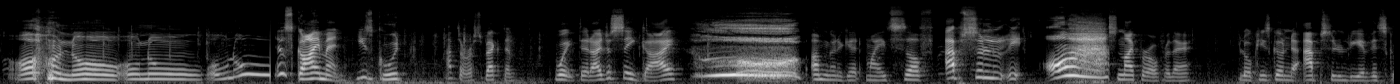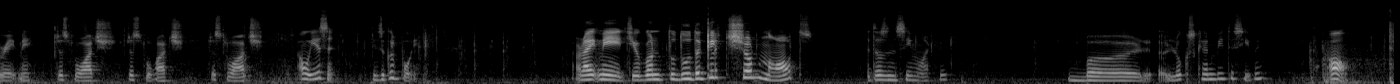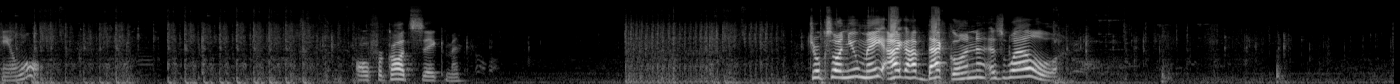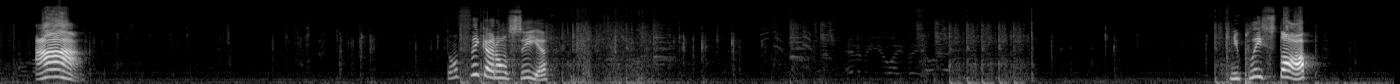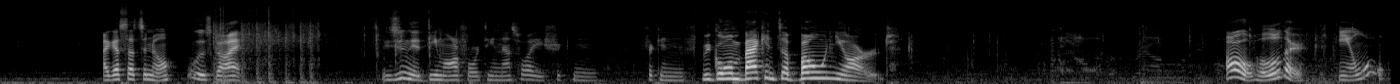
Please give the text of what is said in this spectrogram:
oh oh no, oh no, oh no. This guy, man, he's good. I have to respect him. Wait, did I just say guy? I'm gonna get myself absolutely oh sniper over there. Look, he's going to absolutely eviscerate me. Just watch, just watch, just watch. Oh, he isn't. He's a good boy. Alright, mate, you're going to do the glitch or not? It doesn't seem like it. But looks can be deceiving. Oh, hello. Oh, for God's sake, man. Joke's on you, mate. I have that gun as well. Ah! Don't think I don't see ya. Can you please stop? I guess that's a no. This guy. He's using the DMR 14, that's why he freaking, freaking... We're going back into Boneyard. Oh, hello there. Hello.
